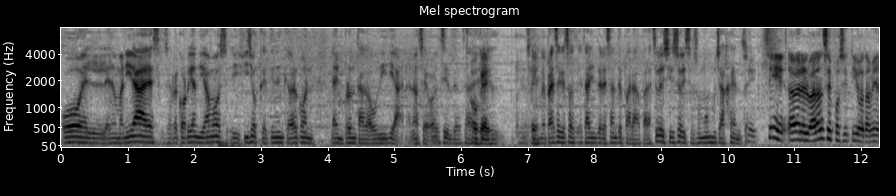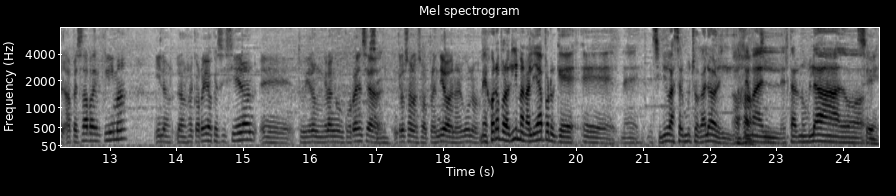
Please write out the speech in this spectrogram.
o el, en Humanidades, se recorrían, digamos, edificios que tienen que ver con la impronta gaudidiana, no sé, por decirte. O sea, Ok, eh, sí. Me parece que eso es tan interesante para, para hacerlo y se hizo y se sumó mucha gente. Sí. sí, a ver, el balance es positivo también, a pesar del clima y los, los recorridos que se hicieron eh, tuvieron gran concurrencia, Sí. incluso nos sorprendió en algunos. Mejoró por el clima en realidad porque eh, eh, si no iba a hacer mucho calor y el Ajá. tema del estar nublado. Sí.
